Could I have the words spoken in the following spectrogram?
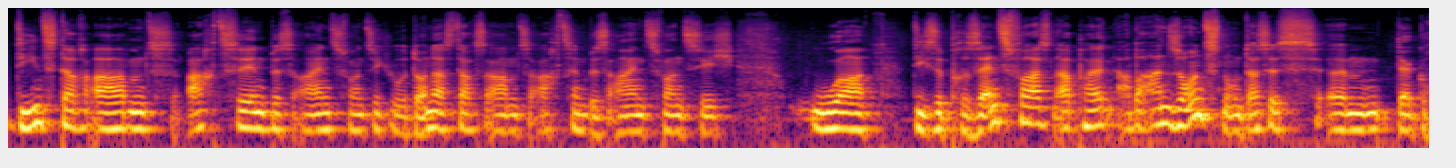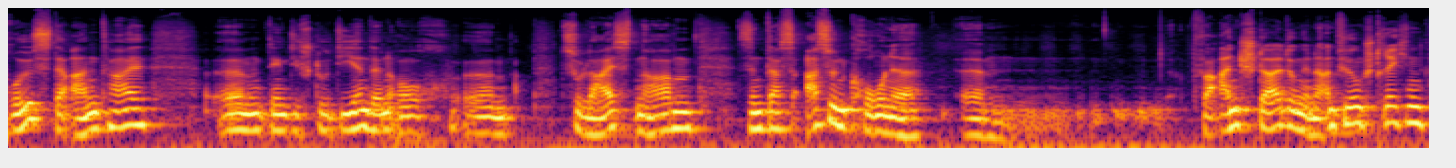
Dienstagabends 18 bis 21 Uhr, Donnerstagsabends 18 bis 21 Uhr diese Präsenzphasen abhalten. Aber ansonsten, und das ist ähm, der größte Anteil, den die Studierenden auch ähm, zu leisten haben, sind das asynchrone ähm, Veranstaltungen in Anführungsstrichen,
